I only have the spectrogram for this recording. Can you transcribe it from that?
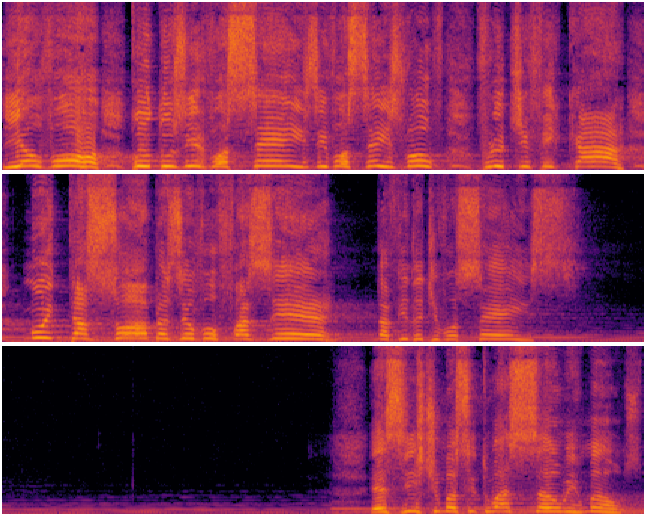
e eu vou conduzir vocês, e vocês vão frutificar. Muitas obras eu vou fazer na vida de vocês. Existe uma situação, irmãos,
